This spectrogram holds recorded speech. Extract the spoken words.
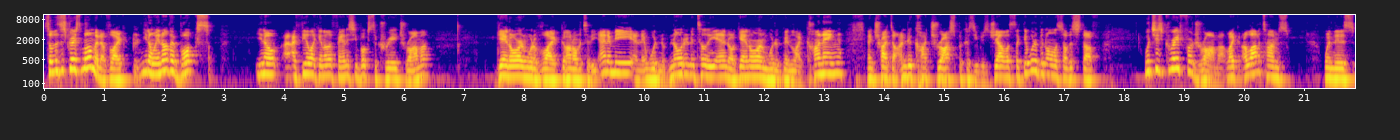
So there's this great moment of like, you know, in other books, you know, I feel like in other fantasy books to create drama, Gan Orrin would have like gone over to the enemy and they wouldn't have known it until the end, or Gan Orrin would have been like cunning and tried to undercut Druss because he was jealous. Like there would have been all this other stuff, which is great for drama. Like a lot of times when there's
